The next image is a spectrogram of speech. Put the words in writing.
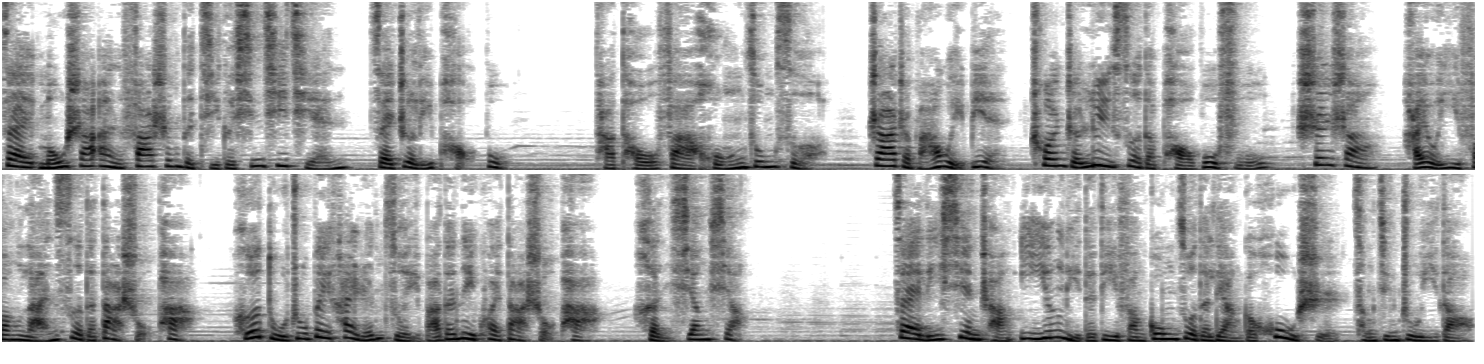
在谋杀案发生的几个星期前在这里跑步。他头发红棕色，扎着马尾辫，穿着绿色的跑步服，身上还有一方蓝色的大手帕，和堵住被害人嘴巴的那块大手帕很相像。在离现场一英里的地方工作的两个护士曾经注意到，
